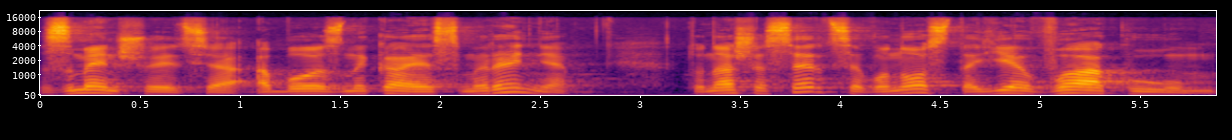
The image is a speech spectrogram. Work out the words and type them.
зменшується або зникає смирення, то наше серце воно стає вакуум.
